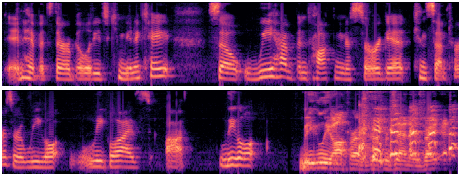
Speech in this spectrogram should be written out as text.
inhibits their ability to communicate. So we have been talking to surrogate consenters or legal legalized uh, legal legally authorized representatives, right?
